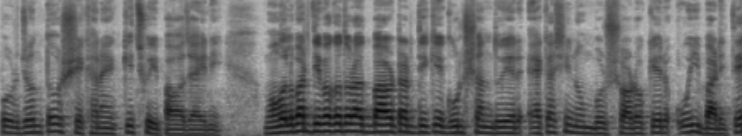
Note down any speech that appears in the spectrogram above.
পর্যন্ত সেখানে কিছুই পাওয়া যায়নি। মঙ্গলবার দিবাগত রাত বারোটার দিকে গুলশান দুয়ের একাশি নম্বর সড়কের ওই বাড়িতে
